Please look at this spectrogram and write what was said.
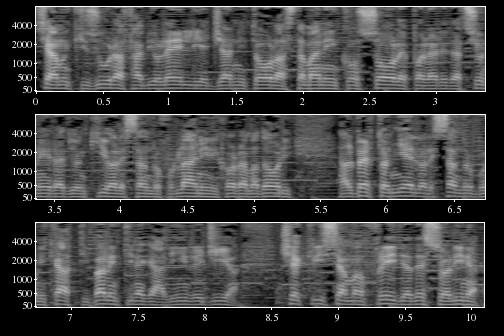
Siamo in chiusura, Fabio Lelli e Gianni Tola, stamane in console, poi la redazione di Radio Anch'io, Alessandro Forlani, Nicola Amadori, Alberto Agnello, Alessandro Bonicatti, Valentina Gali, in regia c'è Cristian Manfredi, adesso la linea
